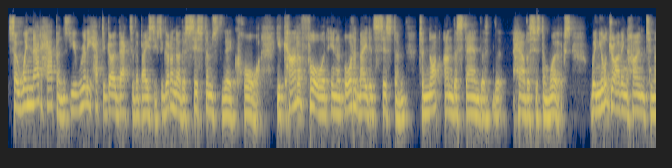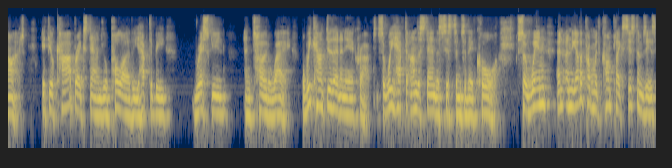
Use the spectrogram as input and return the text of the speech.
so when that happens, you really have to go back to the basics. You've got to know the systems to their core. You can't afford in an automated system to not understand the, the, how the system works. When you're driving home tonight, if your car breaks down, you'll pull over, you have to be rescued and towed away. But we can't do that in aircraft. So we have to understand the systems to their core. So when, and, and the other problem with complex systems is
